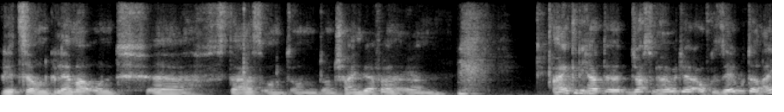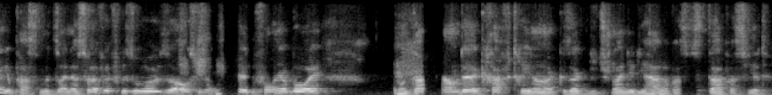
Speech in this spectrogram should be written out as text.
Glitzer und Glamour und äh, Stars und, und, und Scheinwerfer. Ähm, eigentlich hat äh, Justin Herbert ja auch sehr gut da reingepasst mit seiner Surfer-Frisur, so aus wie ein California Boy. Und dann kam der Krafttrainer und hat gesagt, schneiden dir die Haare. Was ist da passiert?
